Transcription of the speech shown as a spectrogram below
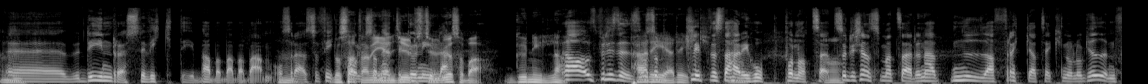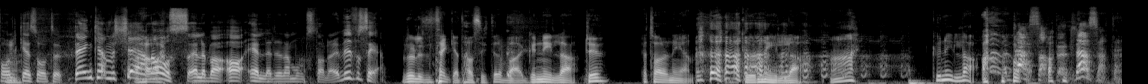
Mm. eh, din röst viktig, babababam och sådär. Så fick Mm. Då satt folk han som i en hette ljudstudio Gunilla och så bara Gunilla. Ja precis, och så Per-Erik. klipptes det här ihop på något sätt. Så det känns som att så här, den här nya fräcka teknologin, folk är så typ, den kan väl tjäna Ja. oss eller bara, ja eller dina motståndare. Vi får se. Roligt att tänka att han sitter och bara Gunilla, du, jag tar den igen. Gunilla. Ah, Gunilla. Där satt den, där satt den!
